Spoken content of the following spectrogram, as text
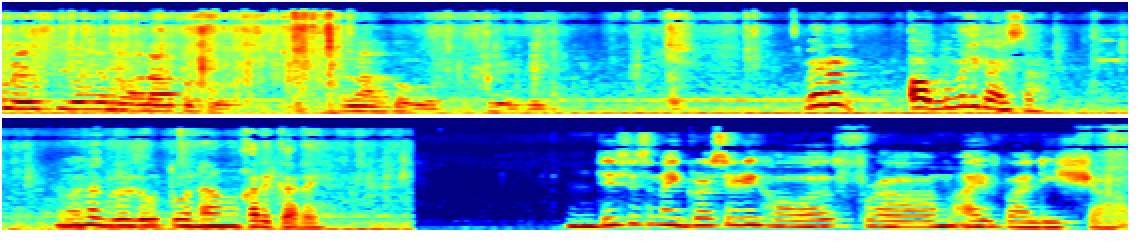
Oh, meron silang ano, anato to. Anato, pwede. Meron, oh, bumili ka isa. Ano nagluluto ng kare-kare? This is my grocery haul from I Valley Shop.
